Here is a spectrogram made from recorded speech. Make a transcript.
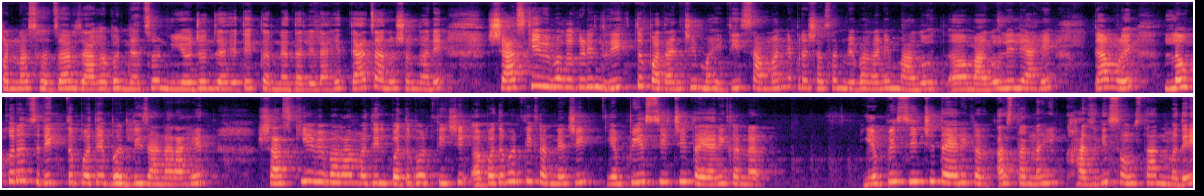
पन्नास हजार जागा भरण्याचं नियोजन जे आहे ते करण्यात आलेलं आहे. त्याच अनुषंगाने शासकीय विभागाकडील रिक्त पदांची माहिती सामान्य प्रशासन विभागाने मागव मागवलेली आहे. त्यामुळे लवकरच रिक्त पदे भरली जाणार आहेत. शासकीय विभागामधील पदभरतीची पदभरती करण्याची एम पी एस सीची तयारी करणार एम पी एस सीची तयारी कर असतानाही खाजगी संस्थांमध्ये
